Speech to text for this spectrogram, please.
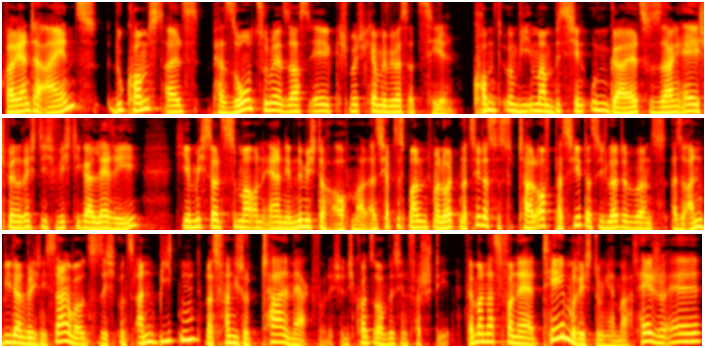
Variante 1, du kommst als Person zu mir und sagst, ey, ich möchte gerne mir was erzählen. Kommt irgendwie immer ein bisschen ungeil zu sagen, ey, ich bin richtig wichtiger Larry hier, mich sollst du mal on air nehmen, nimm mich doch auch mal. Also ich habe das mal manchmal Leuten erzählt, dass das total oft passiert, dass sich Leute bei uns, also Anbietern will ich nicht sagen, aber uns sich uns anbieten und das fand ich total merkwürdig und ich konnte es auch ein bisschen verstehen. Wenn man das von der Themenrichtung her macht, hey Joel,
